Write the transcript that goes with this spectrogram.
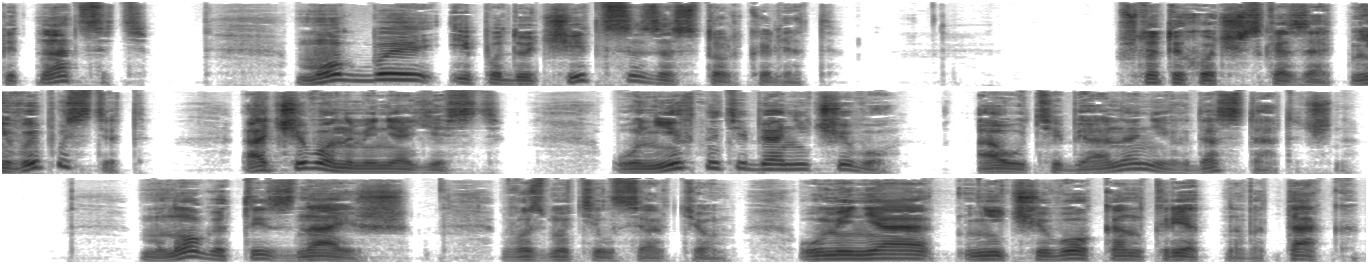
Пятнадцать? Мог бы и подучиться за столько лет. Что ты хочешь сказать? Не выпустят? А чего на меня есть? У них на тебя ничего, а у тебя на них достаточно. Много ты знаешь, — возмутился Артем. У меня ничего конкретного, так,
